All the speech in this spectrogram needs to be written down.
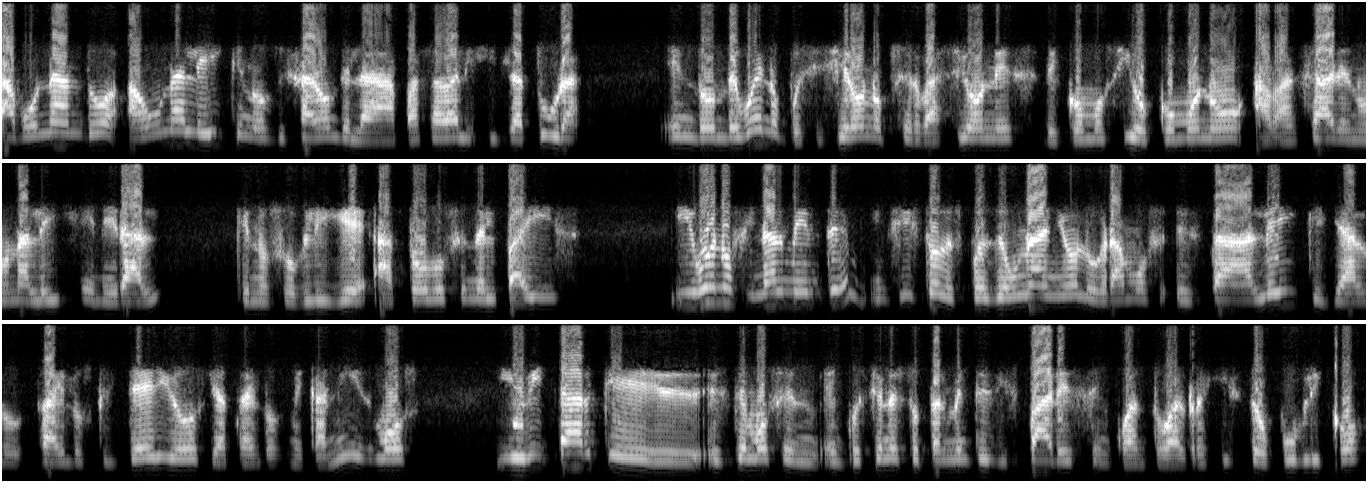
abonando a una ley que nos dejaron de la pasada legislatura, en donde, bueno, pues hicieron observaciones de cómo sí o cómo no avanzar en una ley general que nos obligue a todos en el país. Y bueno, finalmente, insisto, después de un año logramos esta ley que ya lo, trae los criterios, ya trae los mecanismos y evitar que estemos en, en cuestiones totalmente dispares en cuanto al registro público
